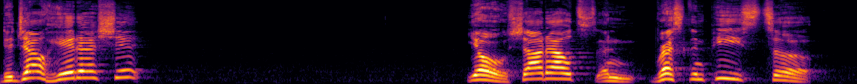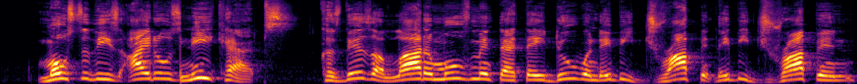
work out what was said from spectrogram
Did y'all hear that shit? Yo, shout outs and rest in peace to most of these idols' kneecaps. Cause there's a lot of movement that they do when they be dropping, they be dropping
